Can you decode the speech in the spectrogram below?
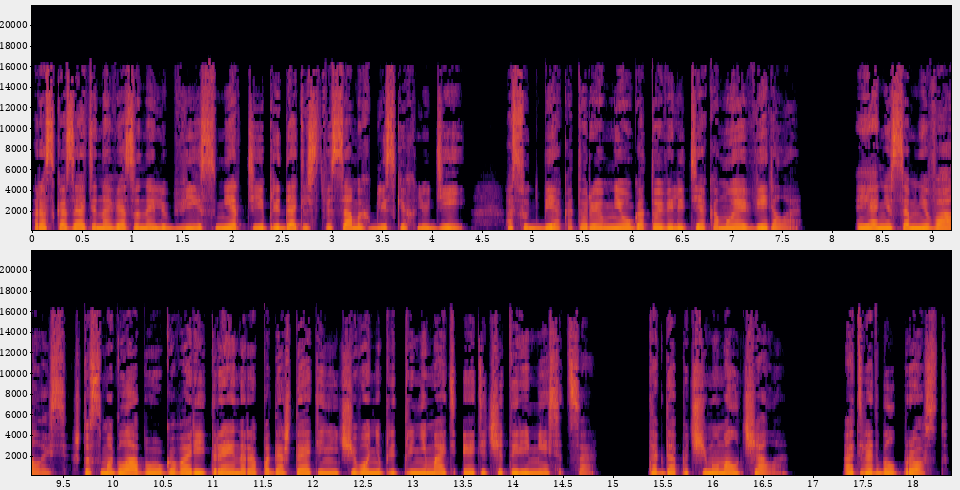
рассказать о навязанной любви, смерти и предательстве самых близких людей, о судьбе, которую мне уготовили те, кому я верила. Я не сомневалась, что смогла бы уговорить Рейнера подождать и ничего не предпринимать эти четыре месяца. Тогда почему молчала? Ответ был прост.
